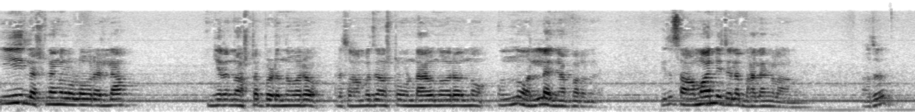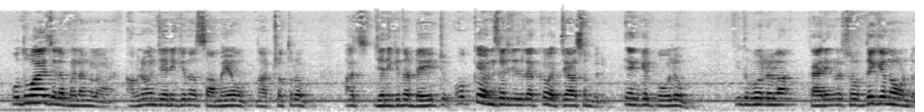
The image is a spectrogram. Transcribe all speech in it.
ഈ ലക്ഷണങ്ങളുള്ളവരെല്ലാം ഇങ്ങനെ നഷ്ടപ്പെടുന്നവരോ സാമ്പത്തിക നഷ്ടം ഉണ്ടാകുന്നവരോ ഒന്നോ ഒന്നുമല്ല ഞാൻ പറഞ്ഞത്. ഇത് സാമാന്യ ചില ഫലങ്ങളാണ്. അത് പൊതുവായ ചില ഫലങ്ങളാണ്. അവനവൻ ജനിക്കുന്ന സമയവും നക്ഷത്രവും ജനിക്കുന്ന ഡേറ്റും ഒക്കെ അനുസരിച്ച് ഇതിലൊക്കെ വ്യത്യാസം വരും. എങ്കിൽ പോലും ഇതുപോലുള്ള കാര്യങ്ങൾ ശ്രദ്ധിക്കുന്നതുകൊണ്ട്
